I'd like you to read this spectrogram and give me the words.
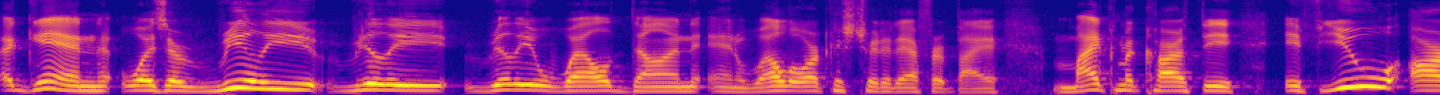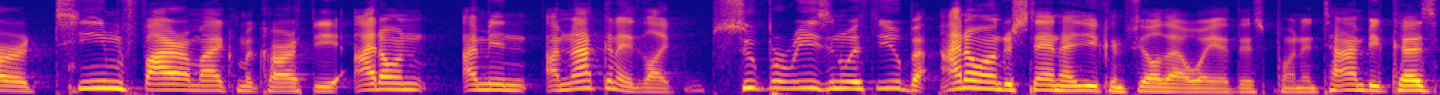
again, was a really, really, really well done and well orchestrated effort by Mike McCarthy. If you are Team Fire Mike McCarthy, I don't I mean, I'm not going to like super reason with you, but I don't understand how you can feel that way at this point in time because,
